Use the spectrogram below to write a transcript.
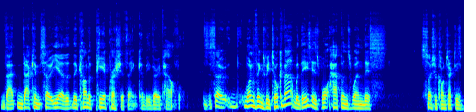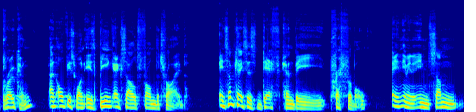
That that can so yeah, the, the kind of peer pressure thing can be very powerful. So one of the things we talk about with these is what happens when this social contract is broken. An obvious one is being exiled from the tribe. In some cases, death can be preferable. In, I mean, in some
